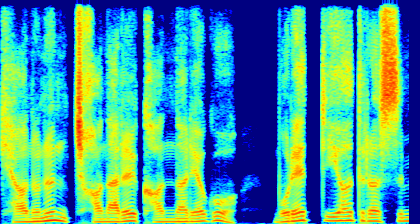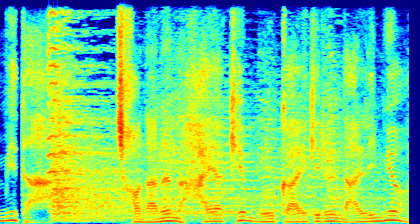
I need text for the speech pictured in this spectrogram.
견우는 천하를 건너려고 물에 뛰어들었습니다. 천하는 하얗게 물갈기를 날리며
